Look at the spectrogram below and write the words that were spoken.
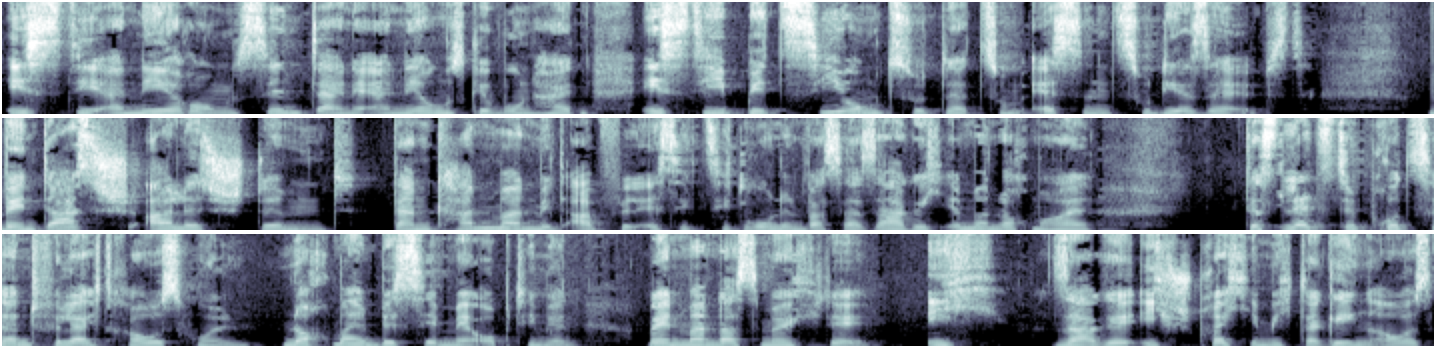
ist die Ernährung, sind deine Ernährungsgewohnheiten, ist die Beziehung zu, zum Essen, zu dir selbst. Wenn das alles stimmt, dann kann man mit Apfelessig, Zitronenwasser, sage ich immer noch mal, das letzte Prozent vielleicht rausholen, noch mal ein bisschen mehr optimieren, wenn man das möchte. Ich sage, ich spreche mich dagegen aus.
